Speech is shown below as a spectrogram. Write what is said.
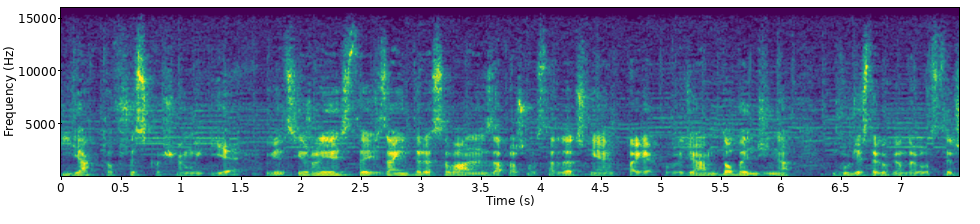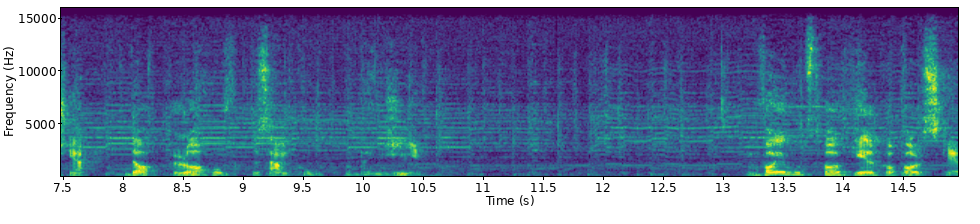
i jak to wszystko się je. Więc jeżeli jesteś zainteresowany, zapraszam serdecznie, tak jak powiedziałem, do Będzina 25 stycznia do Lochów Zamku w Będzinie. Województwo Wielkopolskie.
